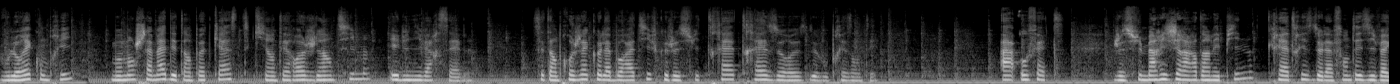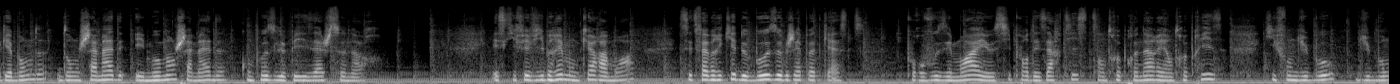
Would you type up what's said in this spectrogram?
Vous l'aurez compris, Moment Chamad est un podcast qui interroge l'intime et l'universel. C'est un projet collaboratif que je suis très très heureuse de vous présenter. Ah, au fait, je suis Marie Girardin Lépine, créatrice de la fantaisie vagabonde dont Chamad et Moment Chamad composent le paysage sonore. Et ce qui fait vibrer mon cœur à moi, c'est de fabriquer de beaux objets podcast, pour vous et moi et aussi pour des artistes, entrepreneurs et entreprises qui font du beau, du bon,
